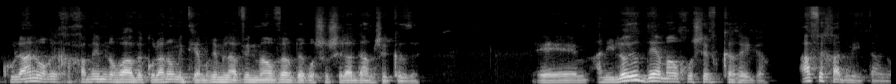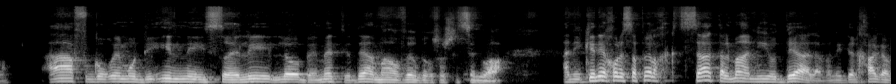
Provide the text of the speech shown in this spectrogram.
כולנו הרי חכמים נורא וכולנו מתיימרים להבין מה עובר בראשו של אדם שכזה. אמ, אני לא יודע מה הוא חושב כרגע, אף אחד מאיתנו, אף גורם מודיעיני ישראלי לא באמת יודע מה עובר בראשו של סנואר. אני כן יכול לספר לך קצת על מה אני יודע עליו, אני דרך אגב,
